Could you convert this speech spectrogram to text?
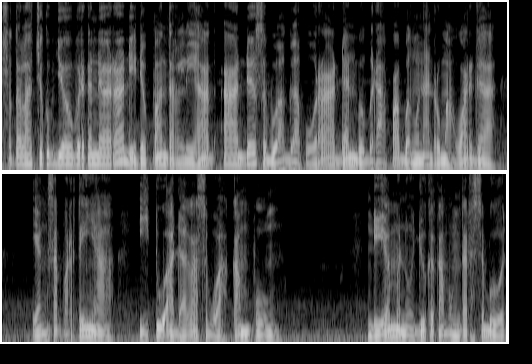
Setelah cukup jauh berkendara, di depan terlihat ada sebuah gapura dan beberapa bangunan rumah warga yang sepertinya itu adalah sebuah kampung. Dia menuju ke kampung tersebut.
